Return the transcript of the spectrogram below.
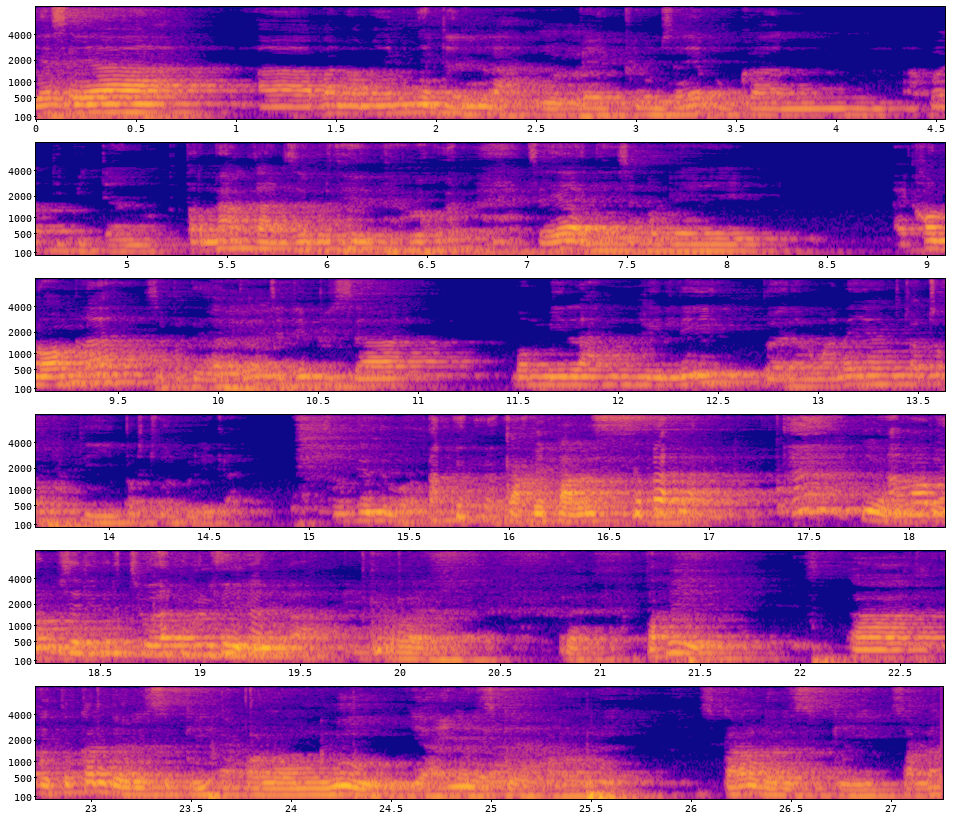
ya saya uh, apa namanya menyadari lah Hmm. background saya bukan apa di bidang peternakan seperti itu saya hanya sebagai ekonom lah seperti itu Iya. jadi bisa memilah memilih barang mana yang cocok diperjualbelikan seperti itu pak Kapitalis. Ya, apa pun bisa diperjualbelikan pak keren. Tapi eh, itu kan dari segi ekonomi ya dari Iya. segi ekonomi. Sekarang dari segi sampai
